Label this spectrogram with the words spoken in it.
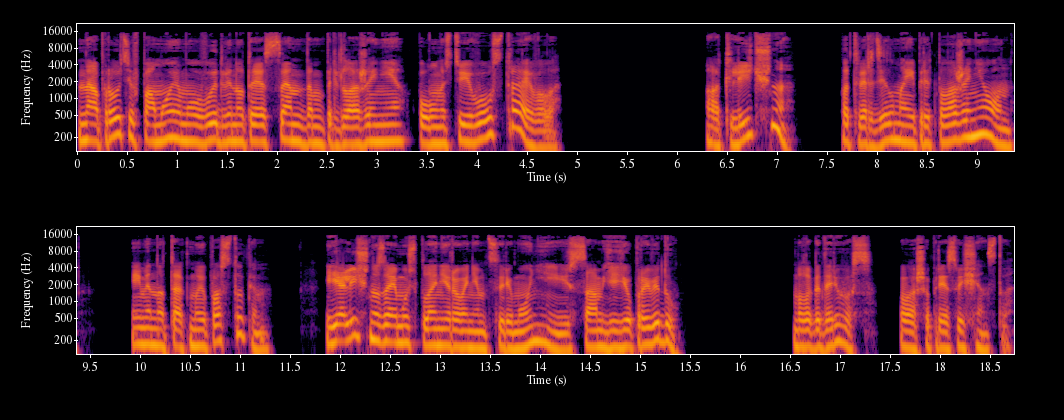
Напротив, по-моему, выдвинутое Сэндом предложение полностью его устраивало. «Отлично», — подтвердил мои предположения он. «Именно так мы и поступим. Я лично займусь планированием церемонии и сам ее проведу. Благодарю вас, ваше преосвященство.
